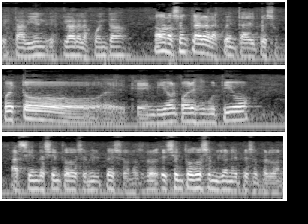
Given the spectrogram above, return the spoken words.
¿Está bien? ¿Es clara las cuentas? No, no son claras las cuentas. El presupuesto eh, que envió el Poder Ejecutivo asciende a 112 mil pesos, nosotros, 112 eh, millones de pesos, perdón.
